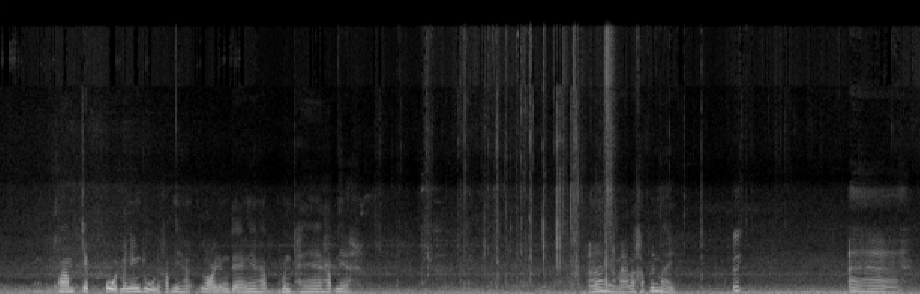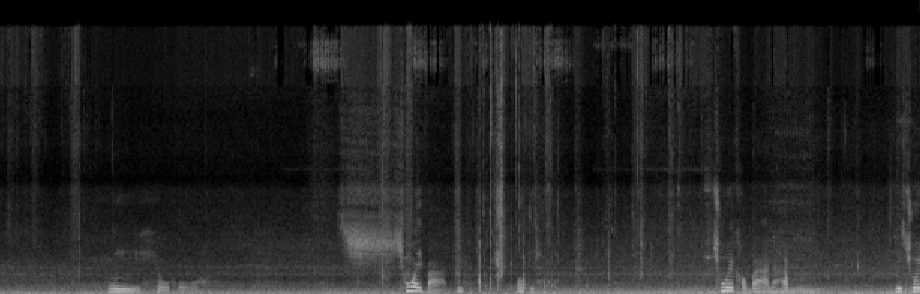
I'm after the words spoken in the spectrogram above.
ๆ ความเจ็บปวดมันยังอยู่นะครับนี่ฮะรอยแดงๆเนี่ยครับ มันแพ้ครับเนี่ยอ่ามาแล้วครับเพื่อนใหม่เอ้ยอ่า นี่โอ้โหช่วยบาทอุ๊ยโอ้ติครับช่วยเขาบาทนะครับนี่ช่วย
